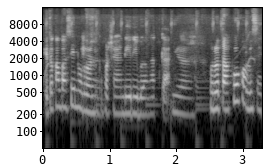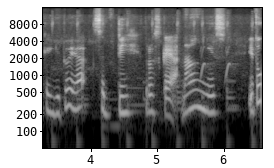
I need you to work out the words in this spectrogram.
Itu kan pasti nurunin Iya. kepercayaan diri banget kan. Iya. Menurut aku kalau misalnya kayak gitu ya sedih terus kayak nangis itu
